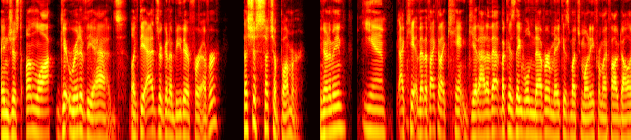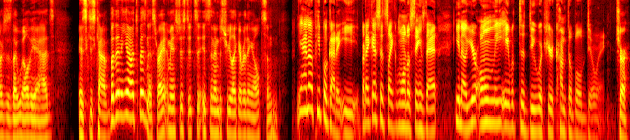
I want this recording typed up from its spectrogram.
and just unlock, get rid of the ads. Like the ads are going to be there forever. That's just such a bummer. You know what I mean? yeah, I can't that the fact that I can't get out of that because they will never make as much money for my five dollars as they will the ads. It's just kind of but then you know it's business, right? I mean it's just it's it's an industry like everything else and yeah, I know people got to eat, but I guess it's like one of those things that you know you're only able to do what you're comfortable doing. sure.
